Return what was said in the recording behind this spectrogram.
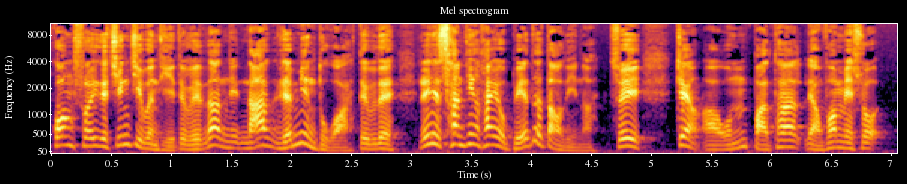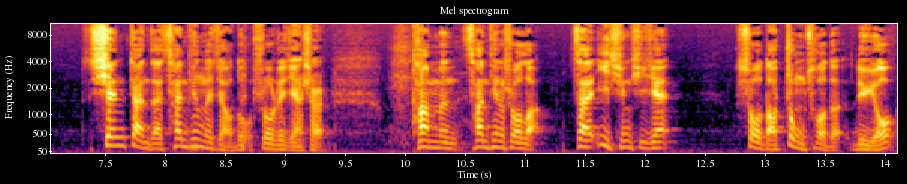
光说一个经济问题，对不对？那你拿人命赌啊，对不对？人家餐厅还有别的道理呢。所以这样啊，我们把它两方面说，先站在餐厅的角度说这件事儿。他们餐厅说了，在疫情期间。受到重挫的旅游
